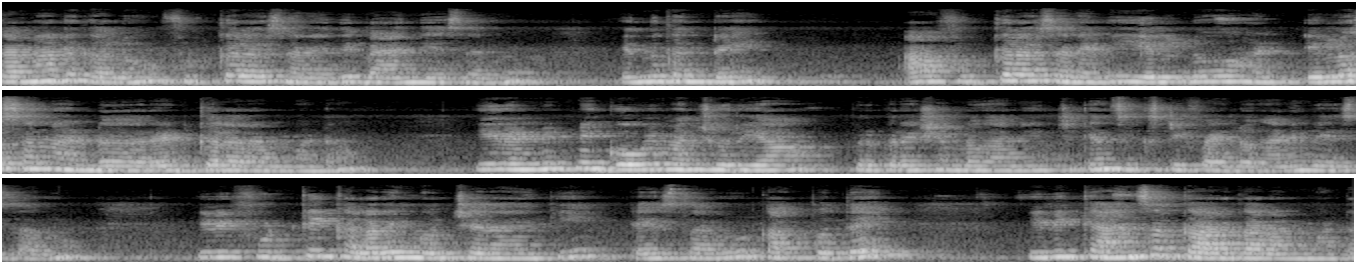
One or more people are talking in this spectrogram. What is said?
కర్ణాటకలో ఫుడ్ కలర్స్ అనేది బ్యాన్ చేశారు. ఎందుకంటే ఆ ఫుడ్ కలర్స్ అనేవి yellow and yellow sun and red colour అనమాట ఈ రెండింటిని గోబీ మంచూరియా ప్రిపరేషన్లో కానీ చికెన్ సిక్స్టీ ఫైవ్లో కానీ వేస్తారు. ఇవి ఫుడ్కి కలరింగ్ వచ్చేదానికి వేస్తారు. కాకపోతే ఇవి క్యాన్సర్ కారకాలు అనమాట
